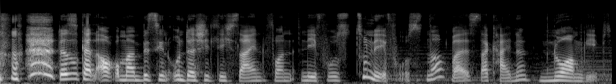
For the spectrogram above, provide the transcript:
das kann auch immer ein bisschen unterschiedlich sein von Nähfuß zu Nähfuß, ne? weil es da keine Norm gibt.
